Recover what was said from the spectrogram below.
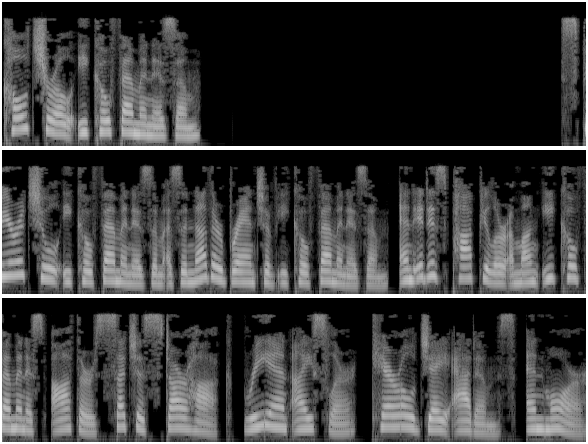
cultural ecofeminism Spiritual ecofeminism is another branch of ecofeminism, and it is popular among ecofeminist authors such as Starhawk, Riane Eisler, Carol J. Adams, and more.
